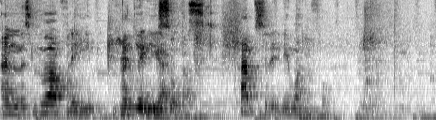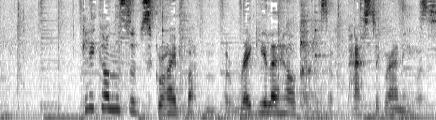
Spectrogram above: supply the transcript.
And this lovely Oh, oniony sauce. Absolutely wonderful. Click on the subscribe button for regular helpings of Pasta Grannies.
